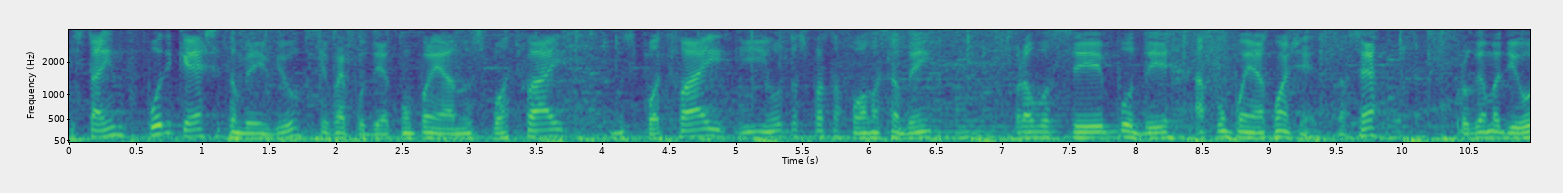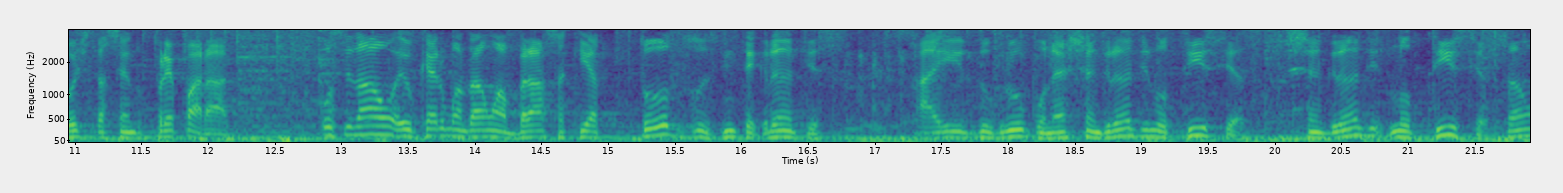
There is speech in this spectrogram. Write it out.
está indo para podcast também, viu? Você vai poder acompanhar no Spotify, no Spotify e em outras plataformas também para você poder acompanhar com a gente, tá certo? O programa de hoje está sendo preparado. Por sinal, eu quero mandar um abraço aqui a todos os integrantes aí do grupo, né? Xangrande Notícias. Xangrande Notícias são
